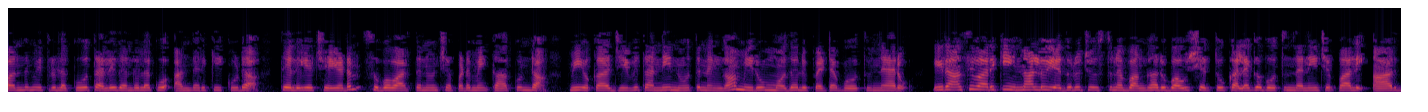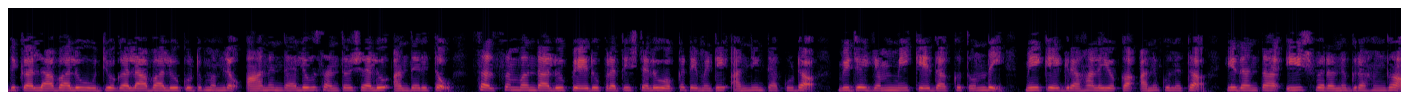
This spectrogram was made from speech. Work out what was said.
బంధుమిత్రులకు తల్లిదండ్రులకు అందరికీ కూడా తెలియచేయడం శుభవార్తను చెప్పడమే కాకుండా మీ యొక్క జీవితాన్ని నూతనంగా మీరు మొదలు పెట్టబోతున్నారు ఈ రాశి వారికి ఇన్నాళ్ళు ఎదురు చూస్తున్న బంగారు భవిష్యత్తు కలగబోతుందని చెప్పాలి. ఆర్థిక లాభాలు ఉద్యోగ లాభాలు కుటుంబంలో ఆనందాలు సంతోషాలు అందరితో సత్సంబంధాలు పేరు ప్రతిష్టలు ఒక్కటేమిటి? అన్నింటా కూడా విజయం మీకే దక్కుతుంది. మీకే గ్రహాల యొక్క అనుకూలత. ఇదంతా ఈశ్వర అనుగ్రహంగా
